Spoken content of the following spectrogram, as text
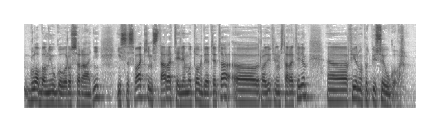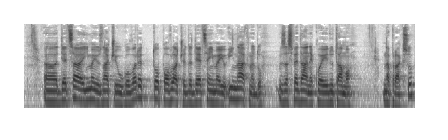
globalni ugovor o saradnji i sa svakim starateljem od tog deteta, e, roditeljem starateljem, firma potpisuje ugovor. Deca imaju znači ugovore, to povlače da deca imaju i naknadu za sve dane koje idu tamo na praksu.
